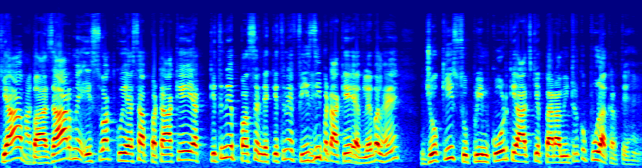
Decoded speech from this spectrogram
क्या हाँ बाज़ार में इस वक्त कोई ऐसा पटाखे या कितने परसेंट या कितने फ़ीसदी पटाखे अवेलेबल हैं जो कि सुप्रीम कोर्ट के आज के पैरामीटर को पूरा करते हैं?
